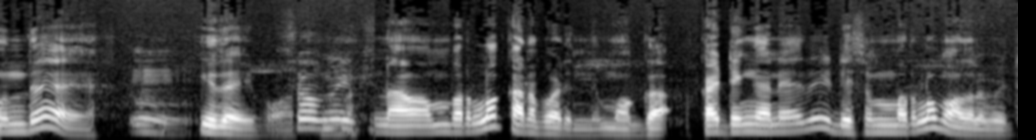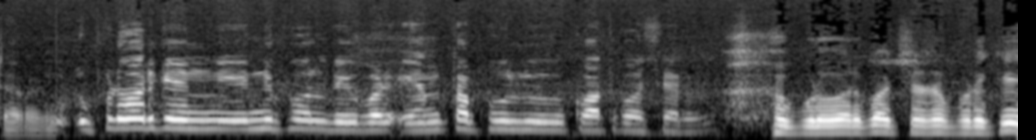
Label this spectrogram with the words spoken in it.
ముందే. ఇది అయిపోతుంది నవంబర్లో కనపడింది మొగ్గ. కటింగ్ అనేది డిసెంబర్లో మొదలు పెట్టారండి ఇప్పుడు వరకు ఎన్ని పూలు దిగుబడి ఎంత పూలు కోత కోసారు ఇప్పుడు వరకు వచ్చేటప్పటికి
